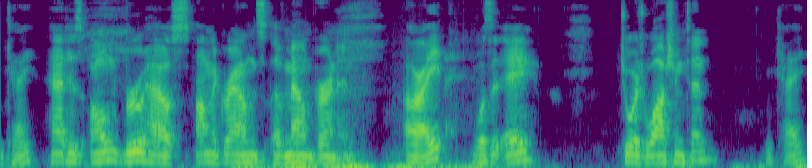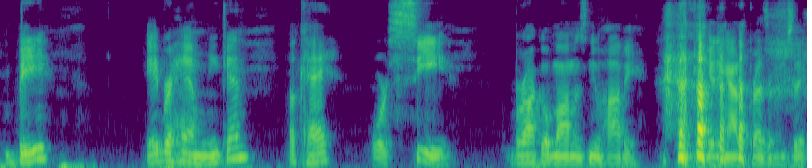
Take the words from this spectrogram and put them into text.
Okay. had his own brew house on the grounds of Mount Vernon. All right. Was it A. George Washington, Okay. B. Abraham Lincoln, Okay. or C. Barack Obama's new hobby after getting out of presidency?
